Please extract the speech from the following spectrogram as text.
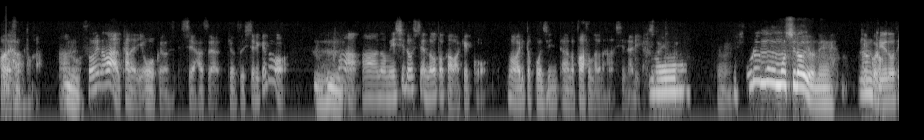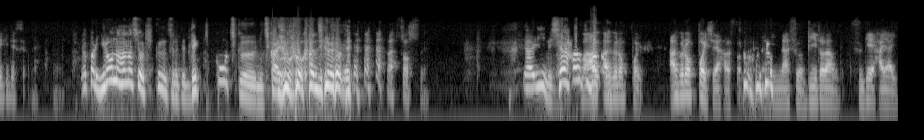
はいはい不動産とか。あうんのそういうのはかなり多くのシェアハウスが共通してるけど、うんまあ、あの、飯どうしてんのとかは結構、まあ、割と個人、あの、パーソナルな話になりがちというかもうん、うそれも面白いよね。結構流動的ですよね。やっぱりいろんな話を聞くにつれて、デッキ構築に近いものを感じるよね。まあ、そうっすね。いや、いいね。シェアハウスまあ、アグロっぽい。アグロっぽいシェアハウスとかね、みんなすごいビートダウンですげえ速い。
